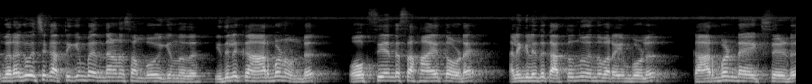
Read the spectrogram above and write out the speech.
വിറക് വെച്ച് കത്തിക്കുമ്പോൾ എന്താണ് സംഭവിക്കുന്നത്? ഇതിൽ കാർബൺ ഉണ്ട്. ഓക്സിജന്റെ സഹായത്തോടെ അല്ലെങ്കിൽ ഇത് കത്തുന്നു എന്ന് പറയുമ്പോൾ കാർബൺ ഡയോക്സൈഡ്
